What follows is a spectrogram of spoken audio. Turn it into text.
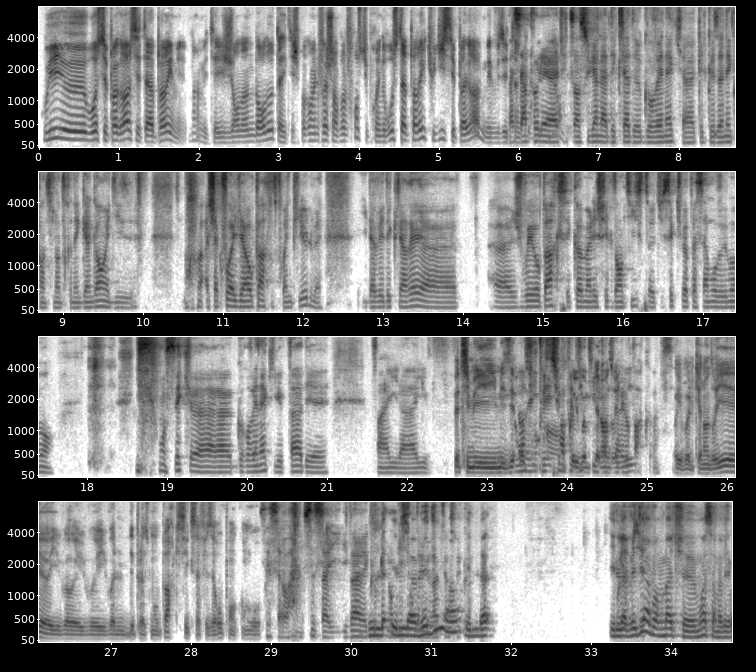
oui, euh, bon, c'est pas grave, c'était à Paris, mais non, mais t'es Girondin de Bordeaux, t'as été, je sais pas combien de fois champion de France, tu prends une rouste à Paris, tu dis, c'est pas grave, mais vous êtes. Bah, un peu, les, tu t'en souviens de la déclat de Gourvenec il y a quelques années quand il entraînait Guingamp, il disait, bon, à chaque fois, il vient au parc, il se prend une pilule, mais il avait déclaré, euh, euh, jouer au parc, c'est comme aller chez le dentiste, tu sais que tu vas passer un mauvais moment. On sait que euh, Gourvenec, il est pas des, Enfin, il a. Il... En fait, il met, il met zéro. Dans une position un peu il voit le calendrier. Parc, il voit le calendrier, il voit, il, voit, il voit, le déplacement au parc, il sait que ça fait zéro point, en gros. C'est ça, c'est ça. Il va avec. Il l'avait dit, hein, il l'avait dit avant le match. Euh, moi, ça m'avait,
